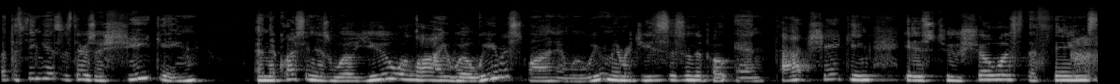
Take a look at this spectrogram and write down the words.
But the thing is, is there's a shaking. And the question is, will you, will I, will we respond and will we remember Jesus is in the boat? And that shaking is to show us the things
